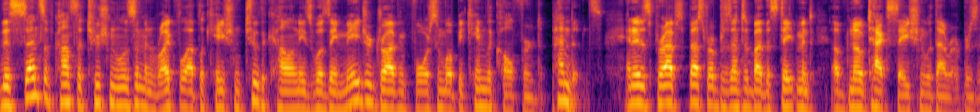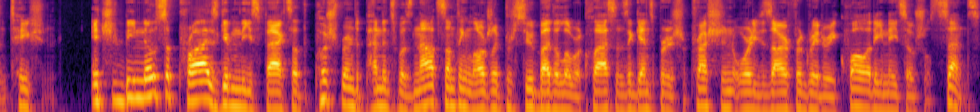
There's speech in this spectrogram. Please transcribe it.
This sense of constitutionalism and rightful application to the colonies was a major driving force in what became the call for independence, and it is perhaps best represented by the statement of no taxation without representation. It should be no surprise given these facts that the push for independence was not something largely pursued by the lower classes against British oppression or a desire for greater equality in a social sense.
